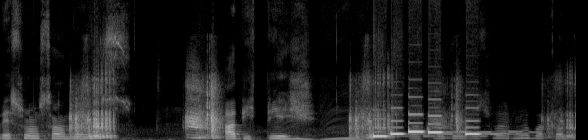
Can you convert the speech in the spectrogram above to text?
Ve son sandığımız A bitmiş. Bakmadığımız var mı bakalım.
